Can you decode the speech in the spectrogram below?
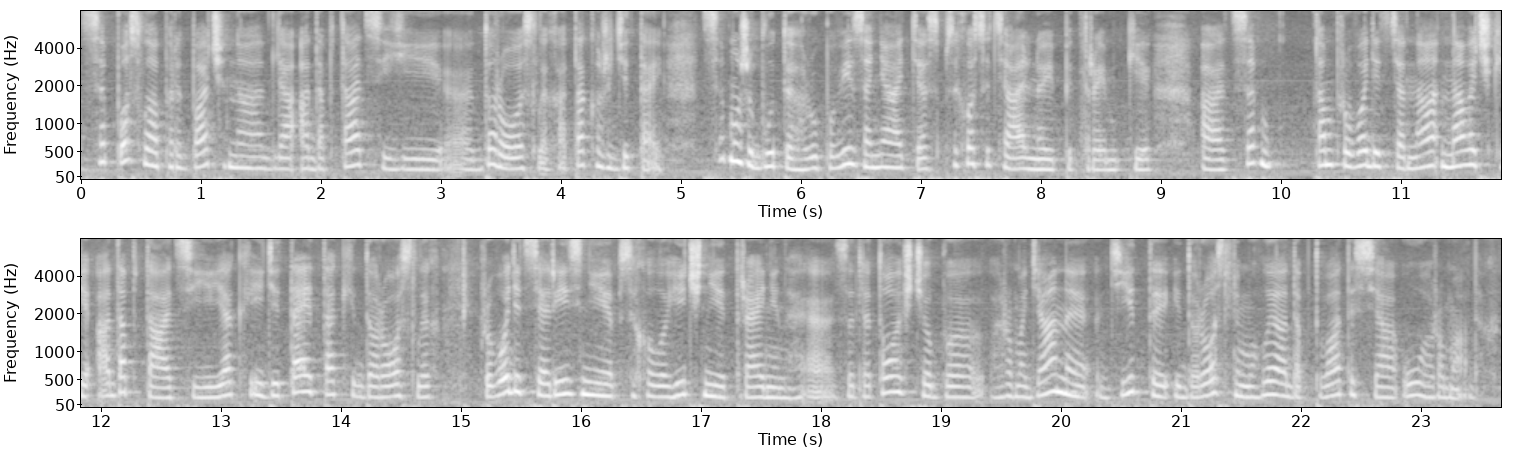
Це послуга передбачена для адаптації е, дорослих, а також дітей. Це може бути групові заняття з психосоціальної підтримки. Це там проводяться на- навички адаптації, як і дітей, так і дорослих. Проводяться різні психологічні тренінги е, для того, щоб е, громадяни, діти і дорослі могли адаптуватися у громадах.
